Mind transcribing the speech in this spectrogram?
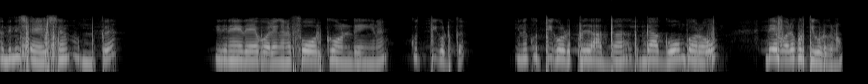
അതിന് ശേഷം നമുക്ക് ഇതിനെ ഇതേപോലെ ഇങ്ങനെ ഫോർക്ക് കൊണ്ട് ഇങ്ങനെ കുത്തി കൊടുക്കുക ഇങ്ങനെ കുത്തി കൊടുത്ത് അത് അതിന്റെ അകവും പുറവും ഇതേപോലെ കുത്തി കൊടുക്കണം.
